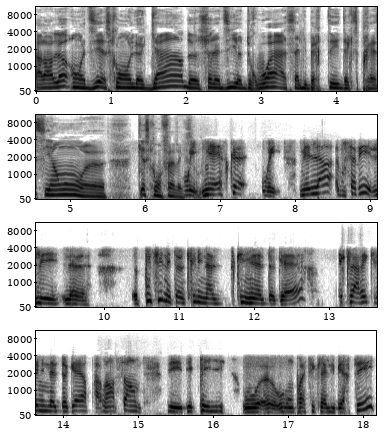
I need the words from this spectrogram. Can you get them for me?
Alors là, on dit, est-ce qu'on le garde? Cela dit, il a droit à sa liberté d'expression. Euh, qu'est-ce qu'on fait avec ça? Oui, mais est-ce que, oui, mais là, vous savez, les, le, Poutine est un criminel, criminel de guerre déclaré criminel de guerre par l'ensemble des, pays euh, où, on pratique la liberté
